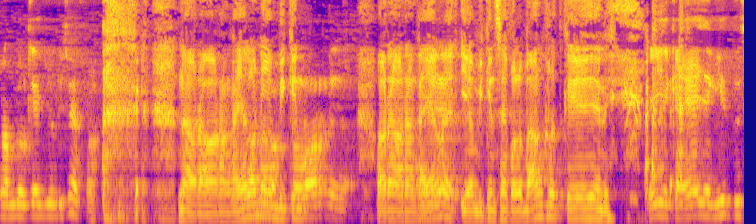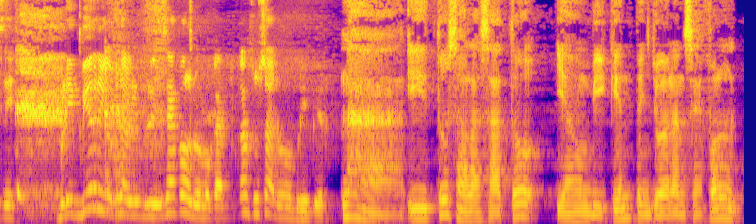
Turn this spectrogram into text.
ngambil keju di Sevel. nah orang-orang kaya lo nih yang bikin telur ya. orang-orang kaya lo yang bikin Sevel bangkrut kayaknya nih. Iya kayaknya gitu sih. Beli bir juga bisa beli Sevel dulu kan. Kan susah dulu beli bir. Nah, itu salah satu yang bikin penjualan Sevel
